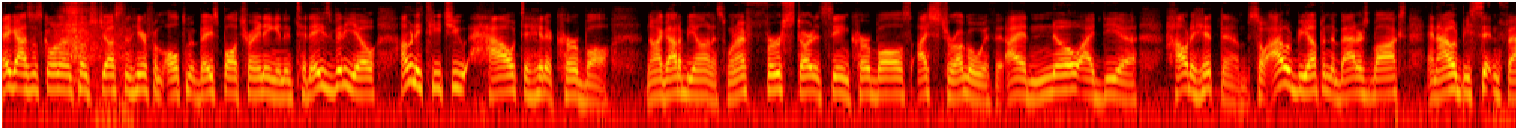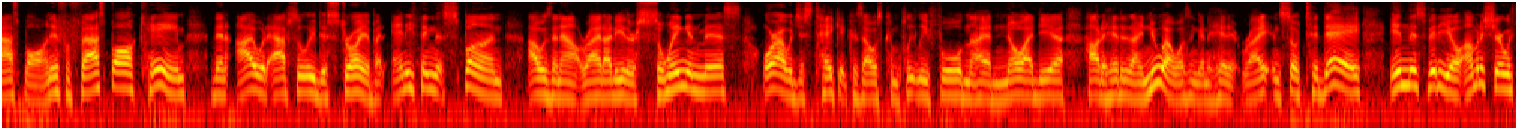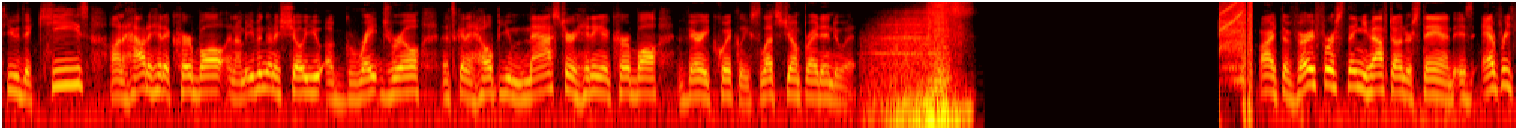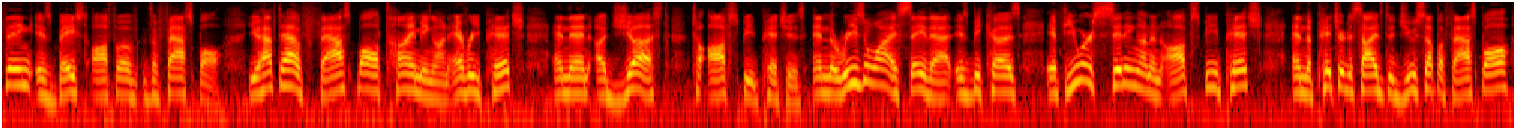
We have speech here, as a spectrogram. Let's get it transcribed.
Hey guys, what's going on? Coach Justin here from Ultimate Baseball Training, and in today's video, I'm going to teach you how to hit a curveball. Now, I got to be honest, when I first started seeing curveballs, I struggled with it. I had no idea how to hit them. So I would be up in the batter's box and I would be sitting fastball. And if a fastball came, then I would absolutely destroy it. But anything that spun, I was an out, right? I'd either swing and miss or I would just take it because I was completely fooled and I had no idea how to hit it. I knew I wasn't to hit it, right? And so today, in this video, I'm to share with you the keys on how to hit a curveball. And I'm even to show you a great drill that's to help you master hitting a curveball very quickly. So let's jump right into it. All right, the very first thing you have to understand is everything is based off of the fastball. You have to have fastball timing on every pitch and then adjust to off speed pitches. And the reason why I say that is because if you are sitting on an off speed pitch and the pitcher decides to juice up a fastball,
